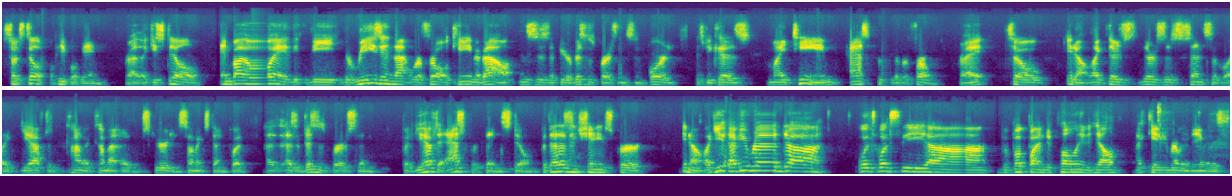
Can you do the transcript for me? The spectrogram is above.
So it's still a people game, right? Like you still, and by the way, the the, the reason that referral came about, and this is if you're a business person, it's important, is because my team asked for the referral, right? So you know, like there's there's this sense of like you have to kind of come out of obscurity to some extent, but as, as a business person, but you have to ask for things still. But that hasn't changed for you know, like you have you read uh what's what's the uh the book by Napoleon Hill? I can't even remember the name of this.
